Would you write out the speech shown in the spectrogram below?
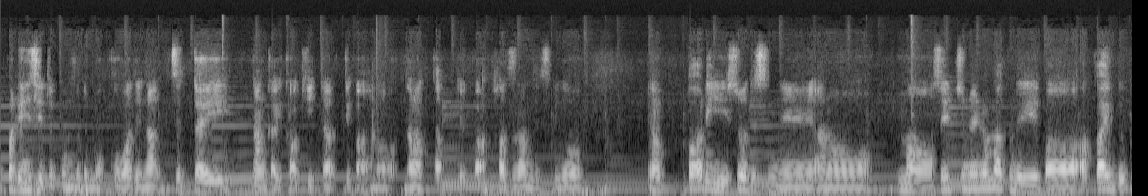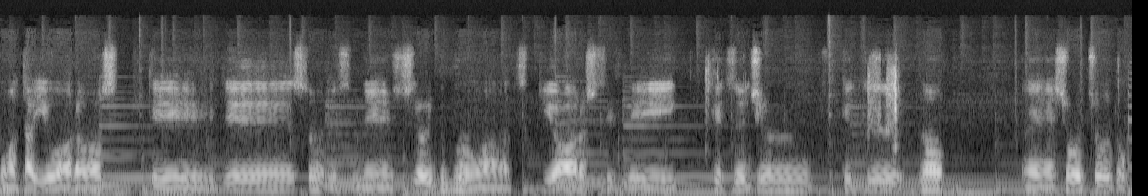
っぱり練習とかもでも講話でな絶対何回か聞いたっていうか、あの習ったっていうかはずなんですけど、やっぱりそうですね、あの、まあ、成虫の色マークで言えば、赤い部分は太陽を表して、で、そうですね、白い部分は月を表して、清潔、純潔のえー、象徴とか、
